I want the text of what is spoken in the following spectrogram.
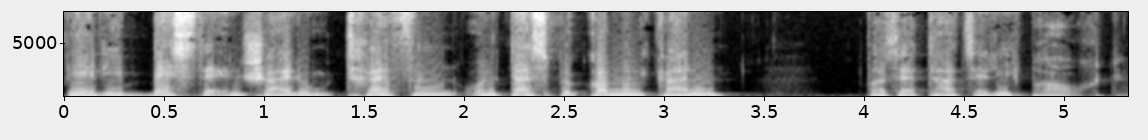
wie er die beste Entscheidung treffen und das bekommen kann, was er tatsächlich braucht.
